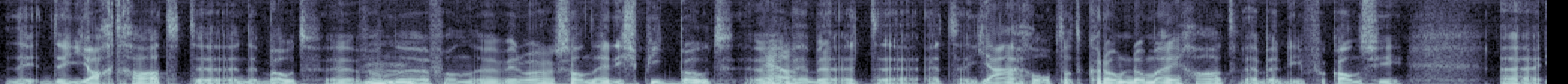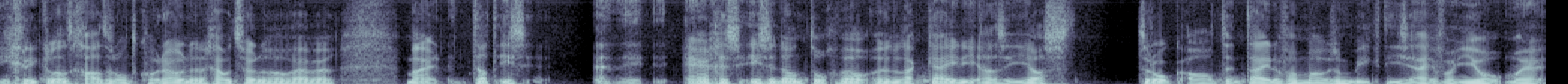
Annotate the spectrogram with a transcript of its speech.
de, de jacht gehad, de, de boot uh, van, mm. uh, van uh, Willem-Alexander, die speedboot. Ja. We hebben het, het jagen op dat kroondomein gehad. We hebben die vakantie in Griekenland gehad rond corona. Daar gaan we het zo nog over hebben. Maar dat is ergens is er dan toch wel een lakai die aan zijn jas trok al ten tijde van Mozambique. Die zei van joh, maar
